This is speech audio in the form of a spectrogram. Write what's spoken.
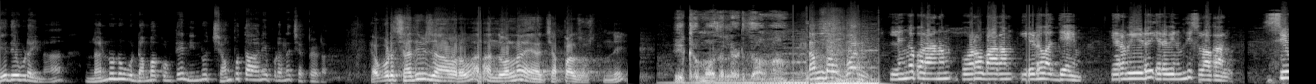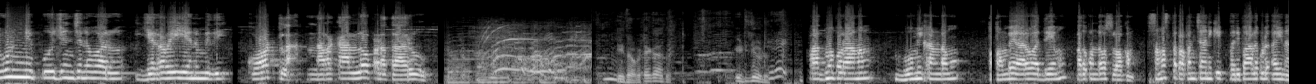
ఏ దేవుడైనా నన్ను నువ్వు నమ్మకుంటే నిన్ను చంపుతా అని ఎప్పుడైనా చెప్పాడు? ఎప్పుడు చదివి చావరు అందువలన చెప్పాల్సి వస్తుంది. ఇక మొదలెడదామా? లింగ పురాణం పూర్వభాగం ఏడవ అధ్యాయం ఇరవై ఏడు ఇరవై ఎనిమిది శ్లోకాలు. శివుణ్ణి పూజించిన వారు ఇరవై ఎనిమిది కోట్ల నరకాల్లో పడతారు. ఇదొకటే కాదు. ఇటు చూడు. పద్మ పురాణం భూమి ఖండము తొంభై ఆరవ అధ్యాయం పదకొండవ శ్లోకం. సమస్త ప్రపంచానికి పరిపాలకుడు అయిన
